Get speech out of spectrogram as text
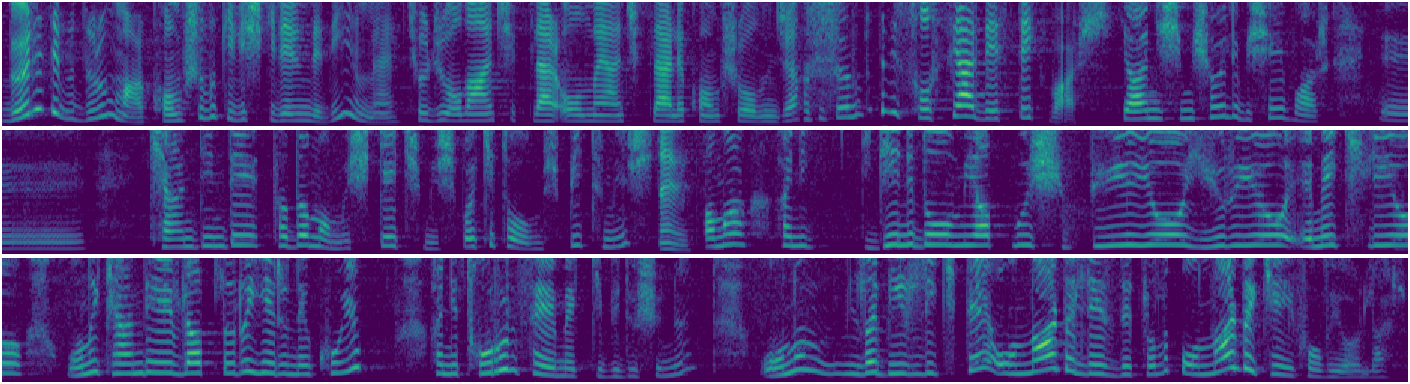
Böyle de bir durum var. Komşuluk ilişkilerinde değil mi? Çocuğu olan çiftler olmayan çiftlerle komşu olunca. Tabii canım. Burada da bir sosyal destek var. Yani şimdi şöyle bir şey var. Ee, kendinde tadamamış, geçmiş, vakit olmuş, bitmiş. Evet. Ama hani yeni doğum yapmış, büyüyor, yürüyor, emekliyor. Onu kendi evlatları yerine koyup hani torun sevmek gibi düşünün. Onunla birlikte onlar da lezzet alıp onlar da keyif alıyorlar.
